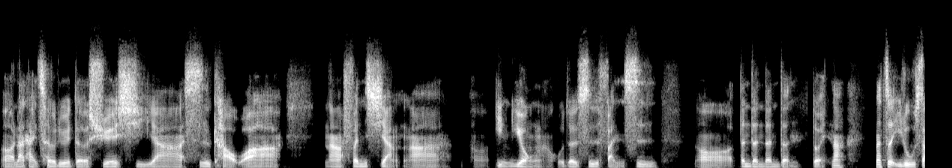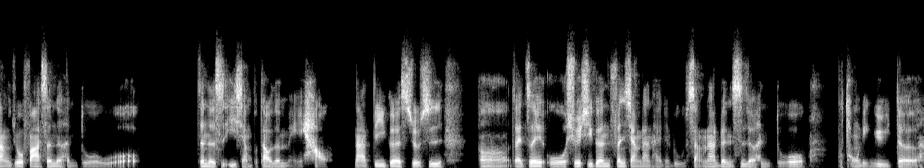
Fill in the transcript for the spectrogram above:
呃蓝海策略的学习呀、啊、思考啊、那分享啊、呃应用啊，或者是反思啊、等等等等。对，那那这一路上就发生了很多我真的是意想不到的美好。那第一个就是。呃，在这我学习跟分享蓝海的路上，那认识了很多不同领域的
